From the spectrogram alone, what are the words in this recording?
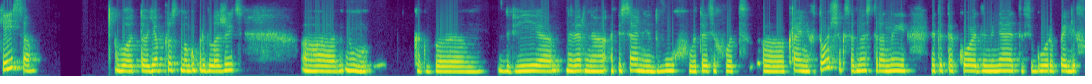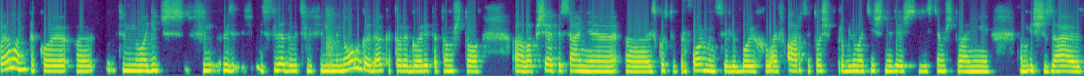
кейса, вот, то я просто могу предложить э, ну, как бы две, наверное, описание двух вот этих вот э, крайних точек. С одной стороны, это такое для меня это фигура Пегги Фелан, такой э, феноменологич, фен, исследователь феноменолога, да, который говорит о том, что э, вообще описание э, искусства перформанса и любой их live art — это очень проблематичная вещь в связи с тем, что они там исчезают,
